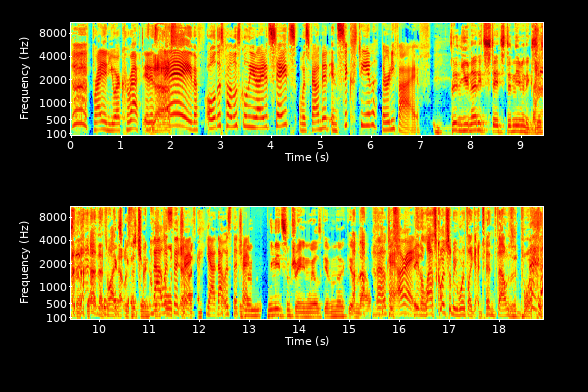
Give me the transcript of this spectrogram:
Brian, you are correct. It is Yes. A. The f- oldest public school in the United States was founded in 1635. The United States didn't even exist. Then. That's why that was the trick That was the Yeah. trick. Yeah, that was the trick. Um, we need some training wheels. Give them the give them that. one. Okay, all right. hey the last question will be worth like a 10000 points this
